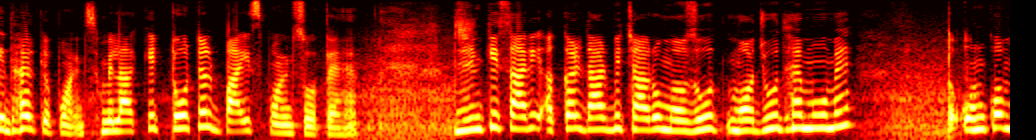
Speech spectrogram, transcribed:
इधर के पॉइंट्स मिला के टोटल बाईस पॉइंट्स होते हैं। जिनकी सारी अकल डार भी चारों मौजूद मौजूद है मुँह में तो उनको हम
